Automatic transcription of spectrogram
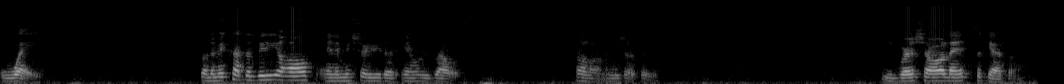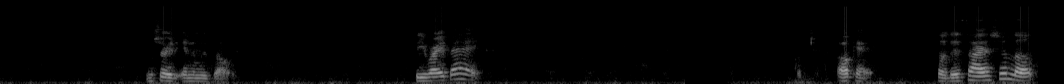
way. So let me cut the video off and let me show you the end results. Hold on, let me show you. You brush all that together. I'm you the end results. Be right back. Okay, so this is how it should look.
